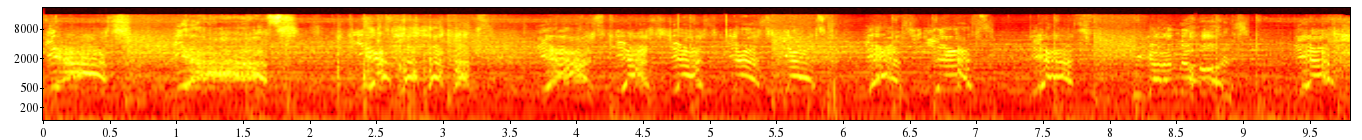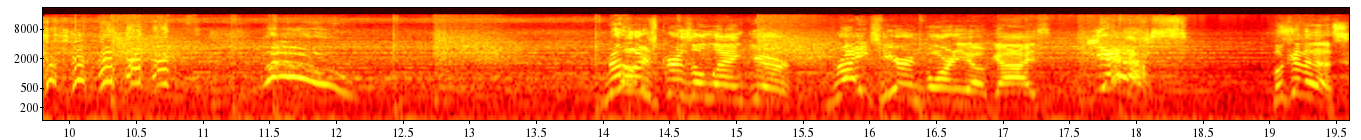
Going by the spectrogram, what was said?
Yes! Yes! Yes! Yes! Yes! Yes! Yes! Yes! Yes! Yes! Yes! We got a Miller's! Yes! Woo! Grizzle Langur right here in Borneo, guys. Yes! Look at this.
